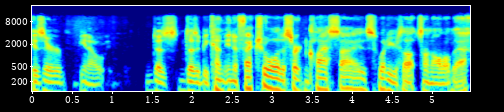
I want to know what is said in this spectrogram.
Is there, you know, does does it become ineffectual at a certain class size? What are your thoughts on all of that?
